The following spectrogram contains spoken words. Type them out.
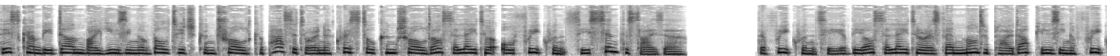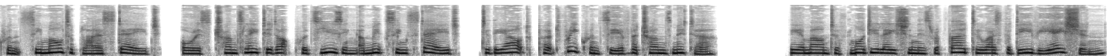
This can be done by using a voltage-controlled capacitor in a crystal-controlled oscillator or frequency synthesizer. The frequency of the oscillator is then multiplied up using a frequency multiplier stage, or is translated upwards using a mixing stage, to the output frequency of the transmitter. The amount of modulation is referred to as the deviation,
